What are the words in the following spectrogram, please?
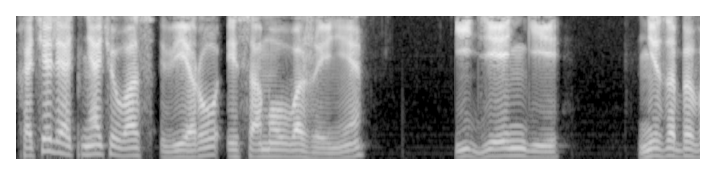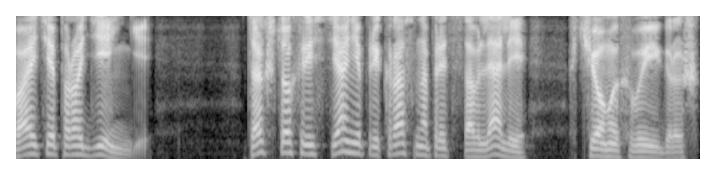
хотели отнять у вас веру и самоуважение. И деньги. Не забывайте про деньги. Так что христиане прекрасно представляли, в чем их выигрыш.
